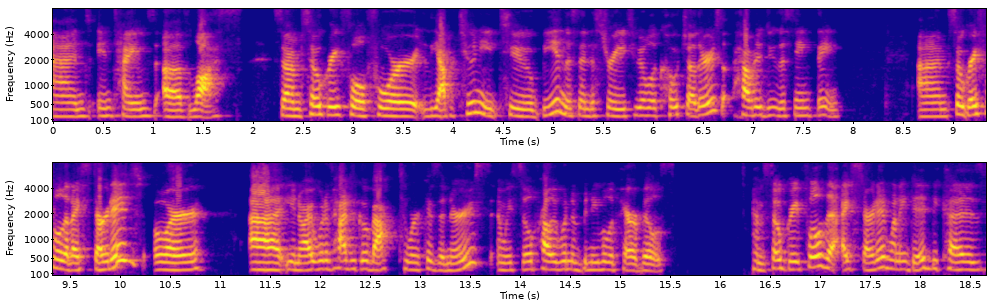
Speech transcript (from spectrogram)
and in times of loss. So I'm so grateful for the opportunity to be in this industry, to be able to coach others how to do the same thing. I'm so grateful that I started, or uh, you know, I would have had to go back to work as a nurse, and we still probably wouldn't have been able to pay our bills. I'm so grateful that I started when I did because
